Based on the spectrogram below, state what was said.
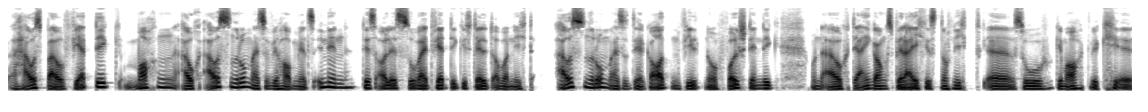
Hausbau fertig machen, auch außenrum. Also wir haben jetzt innen das alles soweit fertiggestellt, aber nicht außenrum. Also der Garten fehlt noch vollständig und auch der Eingangsbereich ist noch nicht äh, so gemacht. Wir,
